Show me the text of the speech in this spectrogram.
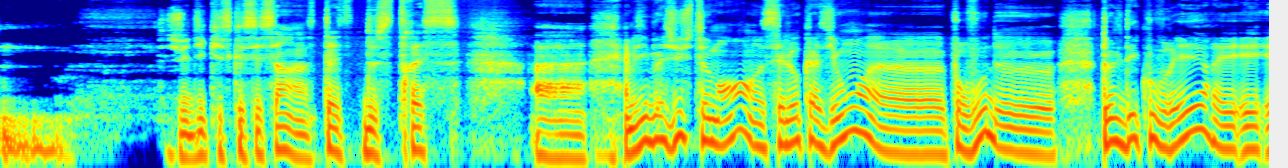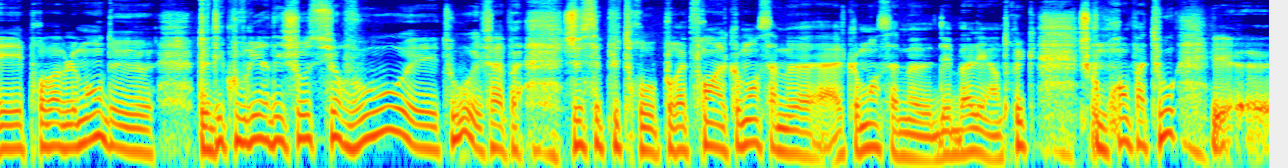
Je lui dis qu'est-ce que c'est ça, un test de stress? Euh, elle me dit bah justement, c'est l'occasion euh, pour vous de, de le découvrir et, et, et, probablement de, de découvrir des choses sur vous et tout. Et, enfin, je sais plus trop. Pour être franc, elle commence à me, elle commence à me déballer un truc. Je comprends pas tout. Euh,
